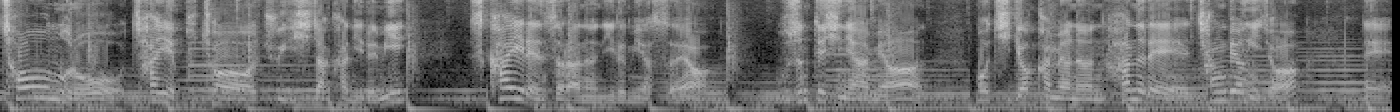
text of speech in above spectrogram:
처음으로 차에 붙여주기 시작한 이름이 스카이랜서라는 이름이었어요 무슨 뜻이냐 하면 뭐 직역하면은 하늘의 창병이죠. 네,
